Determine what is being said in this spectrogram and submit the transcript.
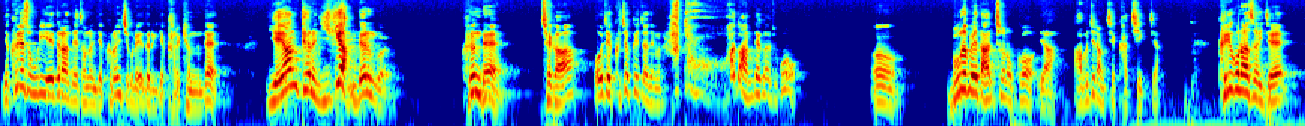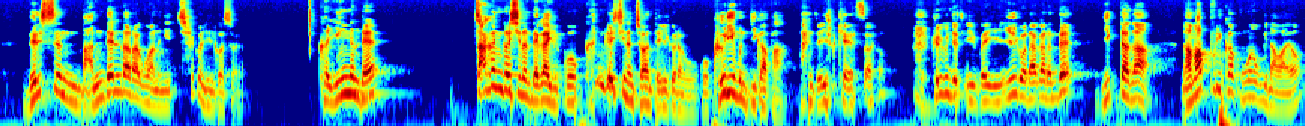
이제 그래서 우리 애들한테 저는 이제 그런 식으로 애들을 가르쳤는데 얘한테는 이게 안 되는 거예요. 그런데 제가 어제 그저께 저녁은 하도 하도 안 돼가지고 어 무릎에다 앉혀놓고 야 아버지랑 책 같이 읽자. 그리고 나서 이제 넬슨 만델라라고 하는 이 책을 읽었어요. 그걸 읽는데 작은 글씨는 내가 읽고 큰 글씨는 저한테 읽으라고 하고 그림은 네가 봐. 이제 이렇게 했어요. 그리고 이제 읽어 나가는데 읽다가 남아프리카 공화국이 나와요.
